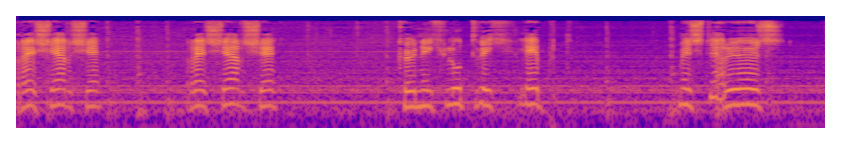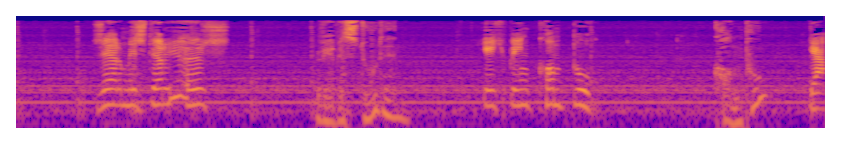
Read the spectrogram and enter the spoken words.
Recherche, Recherche. König Ludwig lebt. Mysteriös, sehr mysteriös. Wer bist du denn? Ich bin Kompu. Kompu? Ja,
